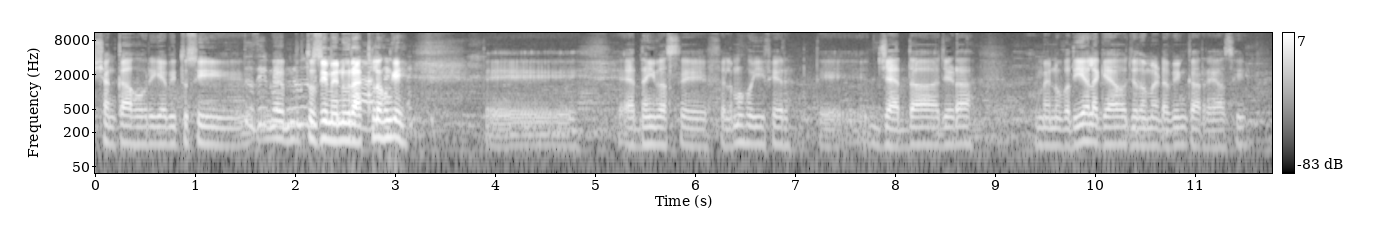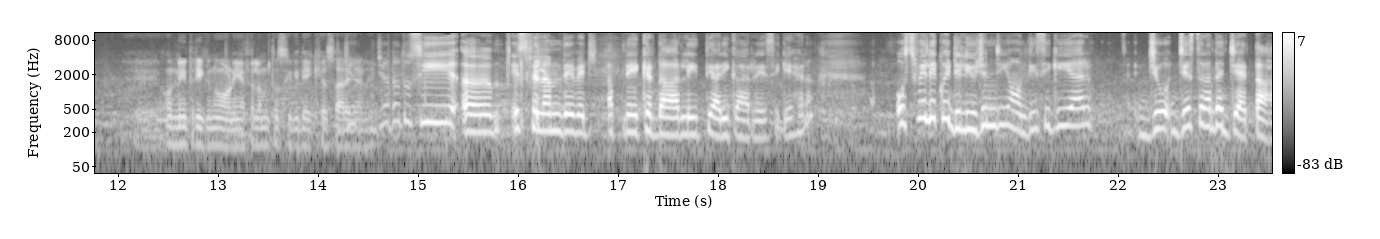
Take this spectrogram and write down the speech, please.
ਸ਼ੰਕਾ ਹੋ ਰਹੀ ਹੈ ਵੀ ਤੁਸੀਂ ਤੁਸੀਂ ਮੈਨੂੰ ਰੱਖ ਲਓਗੇ। ਤੇ ਐਦਾਂ ਹੀ ਬਸ ਫਿਲਮ ਹੋਈ ਫਿਰ ਤੇ ਜੈਦਾ ਜਿਹੜਾ ਮੈਨੂੰ ਵਧੀਆ ਲੱਗਿਆ ਉਹ ਜਦੋਂ ਮੈਂ ਡਬਿੰਗ ਕਰ ਰਿਹਾ ਸੀ। ਤੇ 19 ਤਰੀਕ ਨੂੰ ਆਉਣੀ ਹੈ ਫਿਲਮ ਤੁਸੀਂ ਵੀ ਦੇਖਿਓ ਸਾਰੇ ਜਣੇ। ਜਦੋਂ ਤੁਸੀਂ ਇਸ ਫਿਲਮ ਦੇ ਵਿੱਚ ਆਪਣੇ ਕਿਰਦਾਰ ਲਈ ਤਿਆਰੀ ਕਰ ਰਹੇ ਸੀਗੇ ਹੈ ਨਾ? ਉਸ ਵੇਲੇ ਕੋਈ ਡਿਲੂਜਨ ਜੀ ਆਉਂਦੀ ਸੀਗੀ ਯਾਰ ਜੋ ਜਿਸ ਤਰ੍ਹਾਂ ਦਾ ਜੈਤਾ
